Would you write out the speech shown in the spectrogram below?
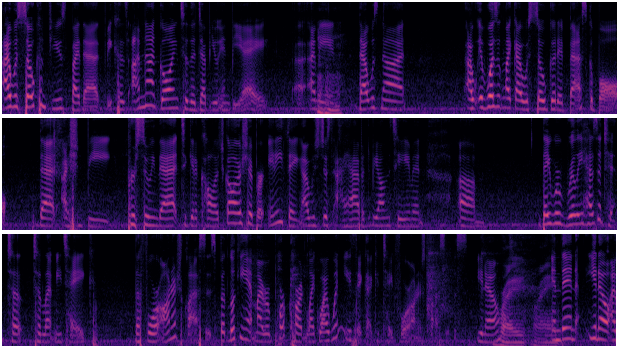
I was so confused by that because I'm not going to the WNBA. Uh, I mean, mm-hmm. that was not. I, it wasn't like I was so good at basketball that I should be pursuing that to get a college scholarship or anything. I was just I happened to be on the team, and um, they were really hesitant to to let me take the four honors classes. But looking at my report card, like, why wouldn't you think I could take four honors classes? You know? Right, right. And then, you know, I,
